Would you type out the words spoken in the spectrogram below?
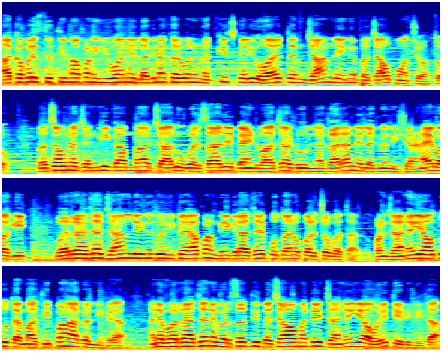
આ પરિસ્થિતિમાં પણ યુવાને લગ્ન કરવાનું નક્કી જ કર્યું હોય તેમ જાન લઈને બચાવ પહોંચ્યો હતો. બચાવના જંગી ગામમાં ચાલુ વરસાદે બેન્ડ વાજા, ઢોલ નગારા અને લગ્નની શરણાઈ વાગી. વરરાજા જાન લઈને તો નીકળ્યા પણ મેઘરાજાએ પોતાનો પરચો બતાવ્યો. પણ જાનૈયાઓ તો તેમાંથી પણ આગળ નીકળ્યા અને વરરાજાને વરસાદથી બચાવવા માટે જાનૈયાઓએ તેડી લીધા.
